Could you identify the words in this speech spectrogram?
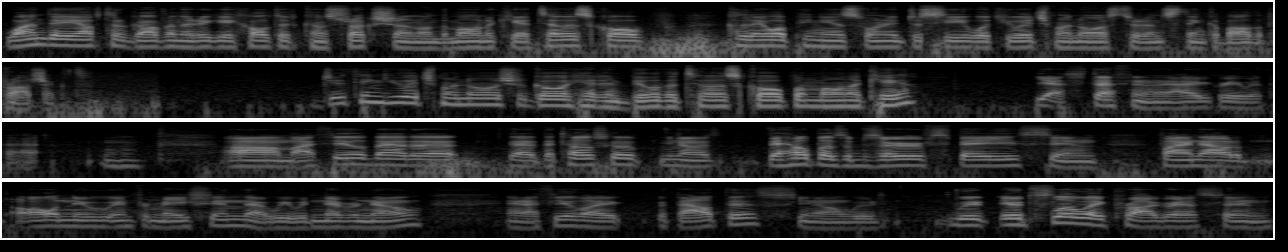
One day after Governor Ige halted construction on the Mauna Kea telescope, Ka Leo Opinions wanted to see what UH Manoa students think about the project. Do you think UH Manoa should go ahead and build the telescope on Mauna Kea? Yes, definitely. I agree with that. Mm-hmm. Um, I feel that uh, that the telescope, you know, they help us observe space and find out all new information that we would never know. And I feel like without this, you know, we'd, we'd it would slow like progress and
